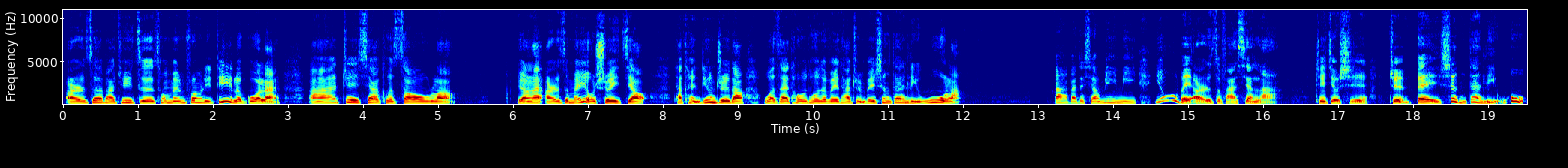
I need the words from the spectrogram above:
儿子把锯子从门缝里递了过来，啊，这下可糟了！原来儿子没有睡觉。他肯定知道我在偷偷的为他准备圣诞礼物了。爸爸的小秘密又被儿子发现啦，这就是准备圣诞礼物。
